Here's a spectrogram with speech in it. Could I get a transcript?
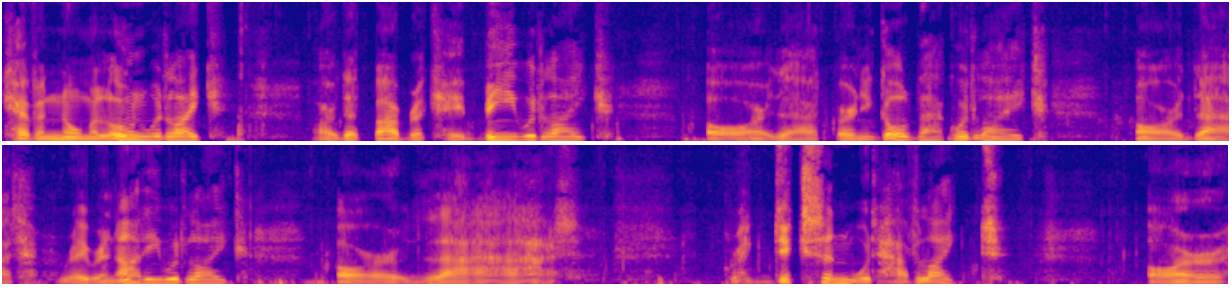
Kevin No Malone would like, or that Barbara KB would like, or that Bernie Goldbach would like, or that Ray Renati would like, or that Greg Dixon would have liked, or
